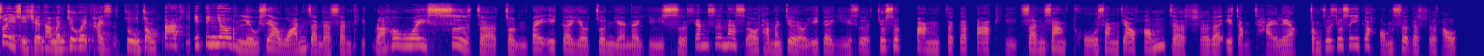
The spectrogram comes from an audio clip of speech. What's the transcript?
所以以前他们就会开始注重大体一定要留下完整的身体，然后为逝者准备一个有尊严的仪式。像是那时候他们就有一个仪式，就是帮这个大体身上涂上叫红赭石的一种材料，总之就是一个红色的石头。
